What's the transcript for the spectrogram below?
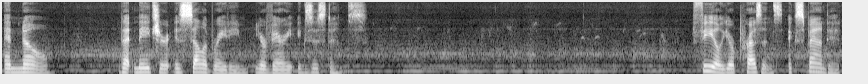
and know that nature is celebrating your very existence. Feel your presence expanded.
